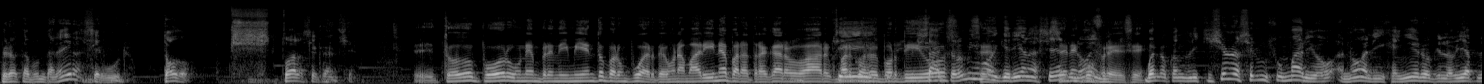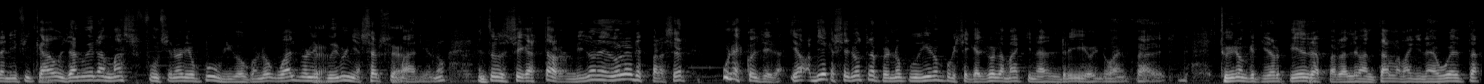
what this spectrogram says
Pero hasta Punta Negra, seguro. Todo. Toda la secuencia. Eh, todo por un emprendimiento para un puerto, una marina para atracar barcos deportivos. Exacto, lo mismo que querían hacer. Bueno, cuando le quisieron hacer un sumario ¿no? al ingeniero que lo había planificado, ya no era más funcionario público, con lo cual no le pudieron ni hacer sumario. ¿no? Entonces se gastaron millones de dólares para hacer una escollera. Y había que hacer otra, pero no pudieron porque se cayó la máquina del río y no, tuvieron que tirar piedras para levantar la máquina de vuelta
